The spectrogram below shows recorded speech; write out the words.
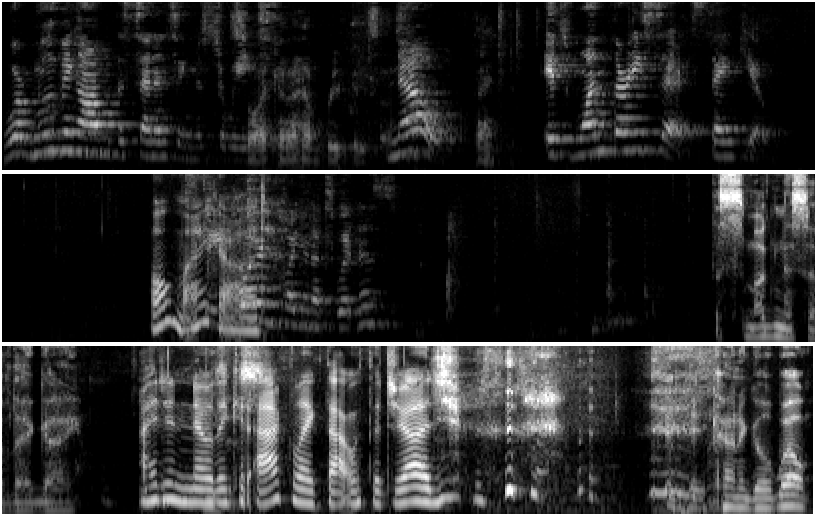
We're moving on with the sentencing, Mr. Weekes. So I can I have a brief recess? No. Thank you. It's 136. Thank you. Oh my Steve, Go God. ahead and call your next witness. The smugness of that guy. I didn't know they could act like that with the judge. It kind of go well.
